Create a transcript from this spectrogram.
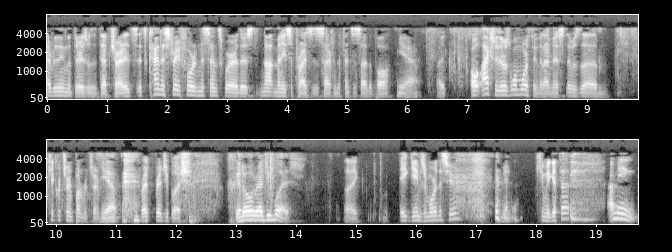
everything that there is with the depth chart. It's it's kind of straightforward in the sense where there's not many surprises aside from the defensive side of the ball. Yeah. Like, oh, actually, there was one more thing that I missed. It was the um, kick return, punt return. Yeah. Reg, Reggie Bush. Good old Reggie Bush. Like eight games or more this year. I mean, can we get that? I mean,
